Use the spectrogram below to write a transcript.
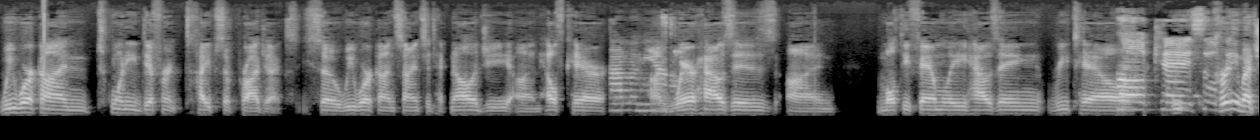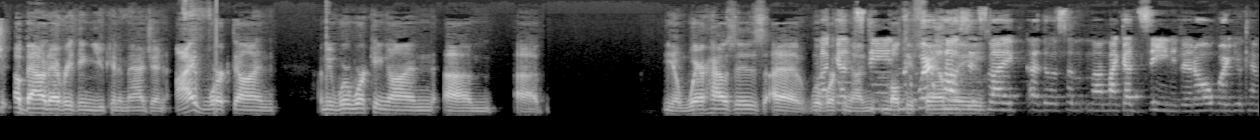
we work on 20 different types of projects. So we work on science and technology, on healthcare, Mamma mia. on warehouses, on multifamily housing, retail, Okay, so pretty much about everything you can imagine. I've worked on, I mean, we're working on, um, uh, you know, warehouses. Uh, we're working on multifamily. warehouses like uh, those um, magazzini, vero? Where you can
